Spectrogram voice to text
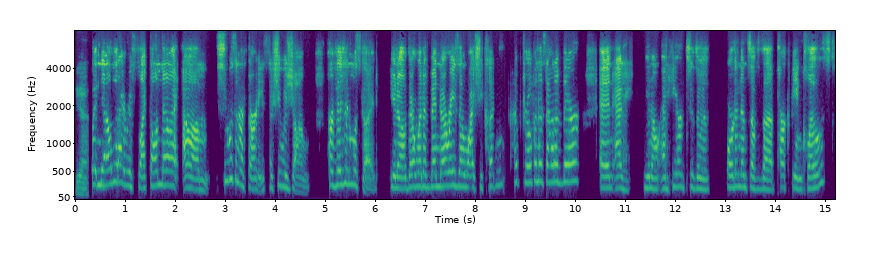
Yeah. But now that I reflect on that, um, she was in her 30s, so she was young. Her vision was good. You know, there would have been no reason why she couldn't have driven us out of there and, and you know, adhered to the ordinance of the park being closed.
